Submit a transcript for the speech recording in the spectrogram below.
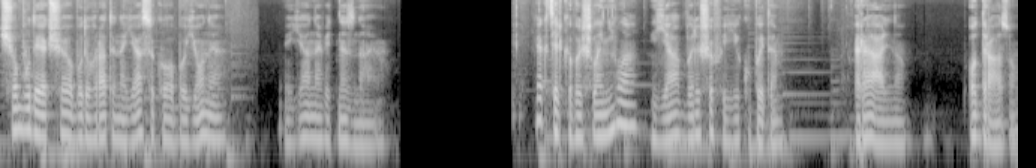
Що буде, якщо я буду грати на Ясику або Йоне, я навіть не знаю. Як тільки вийшла Ніла, я вирішив її купити. Реально. Одразу.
